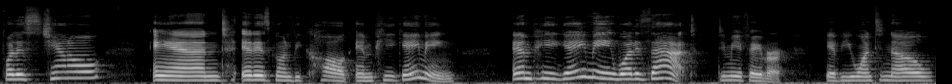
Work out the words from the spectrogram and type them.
for this channel, and it is going to be called MP Gaming. MP Gaming, what is that? Do me a favor. If you want to know,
